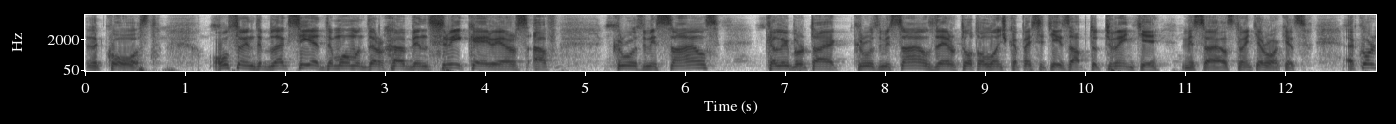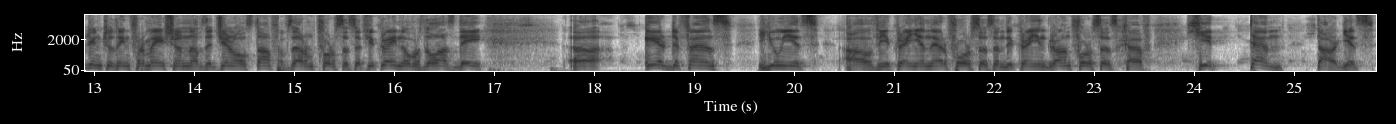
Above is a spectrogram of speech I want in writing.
the coast. Also in the Black Sea, at the moment, there have been three carriers of cruise missiles, Kalibr type cruise missiles, their total launch capacity is up to 20 missiles, 20 rockets. According to the information of the General Staff of the Armed Forces of Ukraine, over the last day, uh, air defense units of Ukrainian Air Forces and Ukrainian Ground Forces have hit 10 targets,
